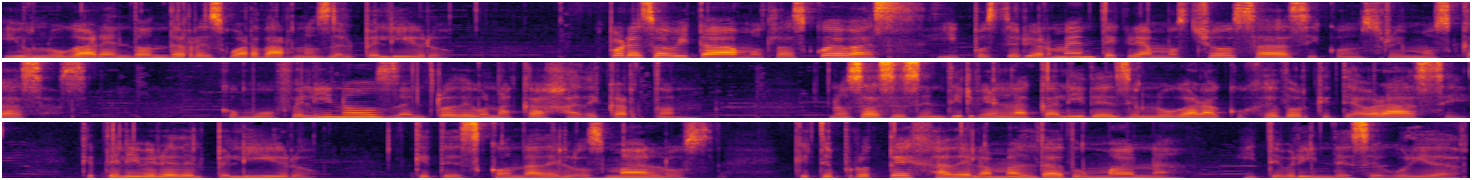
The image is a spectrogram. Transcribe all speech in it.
y un lugar en donde resguardarnos del peligro. Por eso habitábamos las cuevas y posteriormente creamos chozas y construimos casas, como felinos dentro de una caja de cartón. Nos hace sentir bien la calidez de un lugar acogedor que te abrace, que te libere del peligro, que te esconda de los malos, que te proteja de la maldad humana y te brinde seguridad.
